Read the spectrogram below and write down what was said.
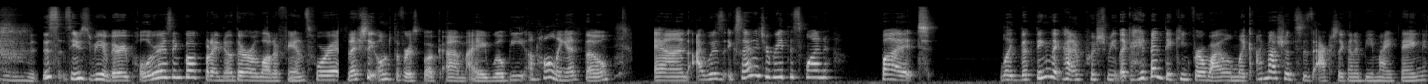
this seems to be a very polarizing book, but I know there are a lot of fans for it. I actually owned the first book. Um, I will be unhauling it though. And I was excited to read this one, but like the thing that kind of pushed me, like I had been thinking for a while, I'm like, I'm not sure this is actually going to be my thing.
